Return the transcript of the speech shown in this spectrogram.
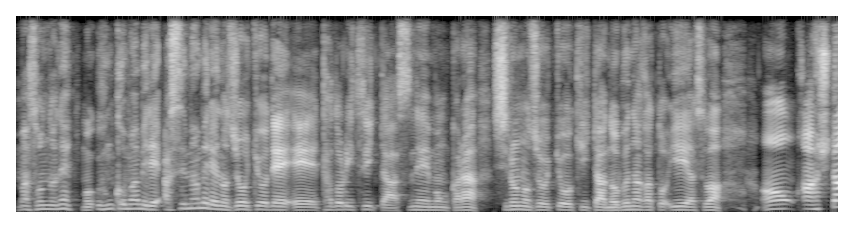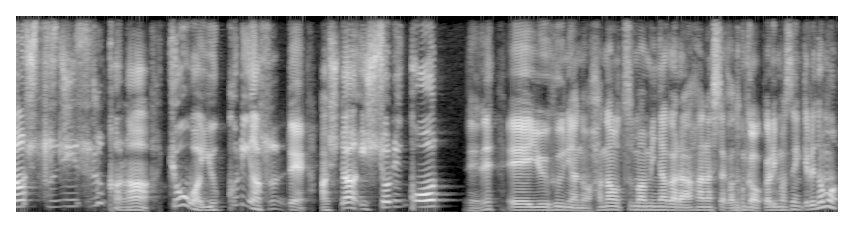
まあそんなね、もううんこまみれ、汗まみれの状況で、えー、たどり着いたスネーモンから城の状況を聞いた信長と家康は、あ、明日出陣するから、今日はゆっくり休んで、明日一緒に行こうでね、えー、いうふうにあの、鼻をつまみながら話したかどうかわかりませんけれども、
